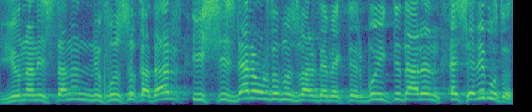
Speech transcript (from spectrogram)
Yunanistan'ın nüfusu kadar işsizler ordumuz var demektir. Bu iktidarın eseri budur.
